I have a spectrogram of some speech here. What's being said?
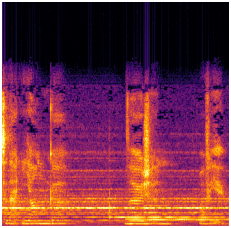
To that younger version of you.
